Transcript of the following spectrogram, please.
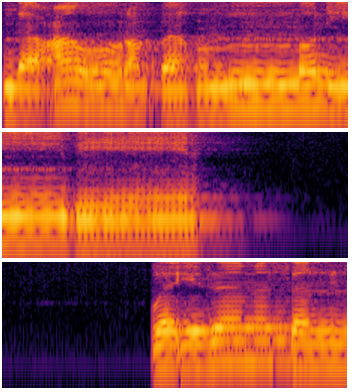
دعوا ربهم منيبين. وإذا مس الناس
